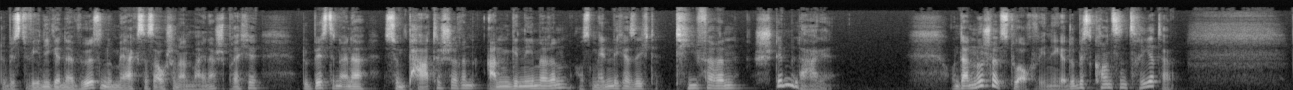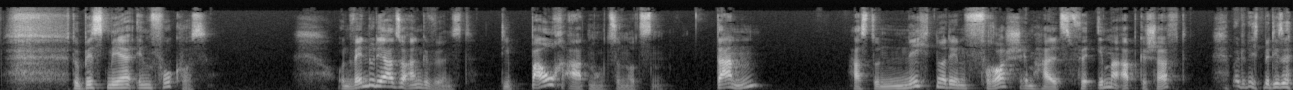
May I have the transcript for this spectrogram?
du bist weniger nervös und du merkst das auch schon an meiner Spreche. Du bist in einer sympathischeren, angenehmeren, aus männlicher Sicht tieferen Stimmlage. Und dann nuschelst du auch weniger, du bist konzentrierter. Du bist mehr im Fokus. Und wenn du dir also angewöhnst, die Bauchatmung zu nutzen, dann hast du nicht nur den Frosch im Hals für immer abgeschafft, weil du nicht mehr diese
